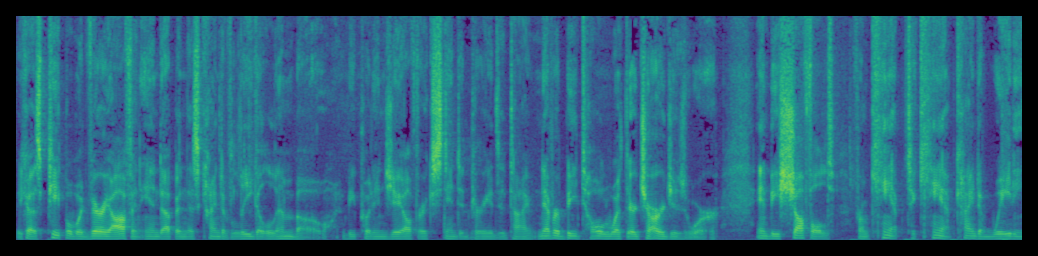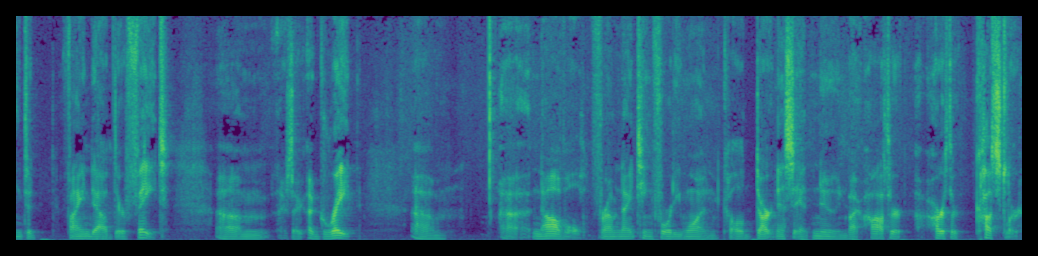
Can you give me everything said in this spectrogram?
because people would very often end up in this kind of legal limbo and be put in jail for extended periods of time, never be told what their charges were, and be shuffled from camp to camp, kind of waiting to find out their fate. Um, there's a, a great um, uh, novel from 1941 called Darkness at Noon by author Arthur Koestler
